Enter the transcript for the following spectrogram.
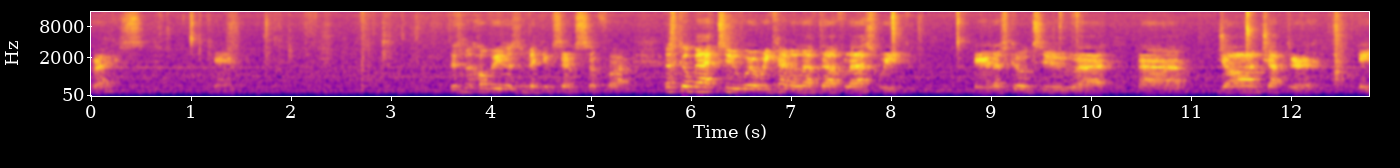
Christ. Okay? This hopefully this is making sense so far. Let's go back to where we kind of left off last week, and let's go to uh, uh, John chapter 8.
